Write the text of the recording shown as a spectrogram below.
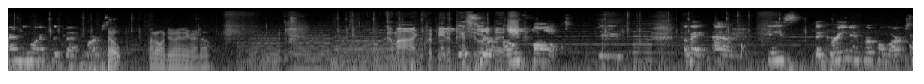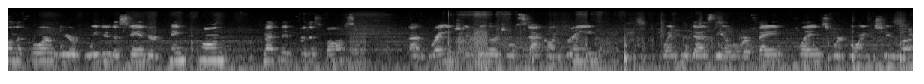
Iron, you want to put the marks? Nope. I don't want to do anything right now. Oh, come on, quit being a pissy your little bitch. own fault, dude. Okay, um, these the green and purple marks on the floor. We're we do the standard ping pong method for this boss. Um, ranged and healers will stack on green. When he does the Allure Flames, we're going to uh,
